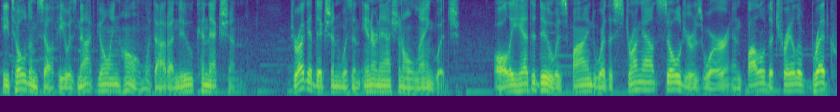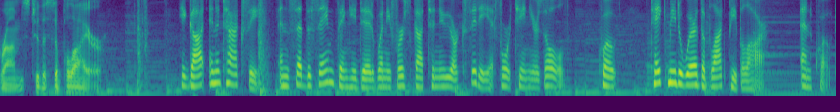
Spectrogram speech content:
He told himself he was not going home without a new connection. Drug addiction was an international language. All he had to do was find where the strung out soldiers were and follow the trail of breadcrumbs to the supplier. He got in a taxi and said the same thing he did when he first got to New York City at 14 years old. Quote, Take me to where the black people are. End quote.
